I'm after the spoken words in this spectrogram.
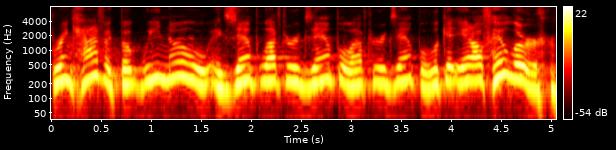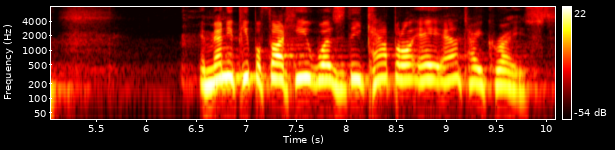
bring havoc? But we know example after example after example. Look at Adolf Hitler. And many people thought he was the capital A Antichrist.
